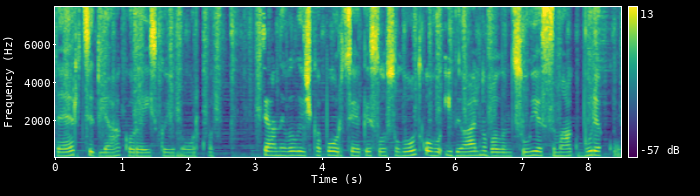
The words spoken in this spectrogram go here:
терці для корейської моркви. Ця невеличка порція кисло-солодкого ідеально балансує смак буряку.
